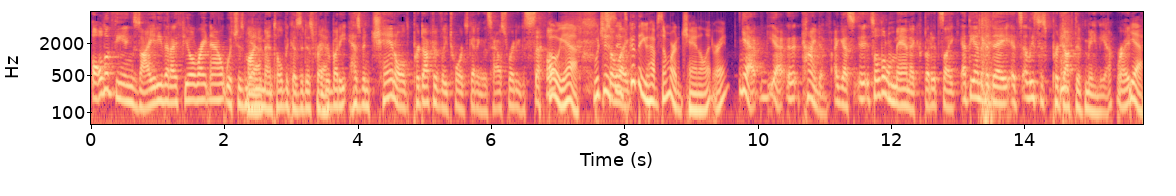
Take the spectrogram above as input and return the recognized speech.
all of the anxiety that I feel right now, which is monumental because it is for Yeah. everybody, has been channeled productively towards getting this house ready to sell. Oh yeah, which is So, it's like- good that you have somewhere to channel it, right? yeah, yeah, uh, kind of. I guess it's a little manic, but it's like at the end of the day, it's at least it's productive mania, right? Yeah,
